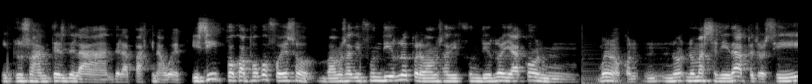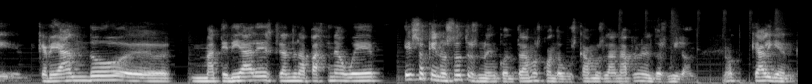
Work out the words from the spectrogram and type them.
Incluso antes de la, de la, página web. Y sí, poco a poco fue eso, vamos a difundirlo, pero vamos a difundirlo ya con, bueno, con, no, más seriedad, pero sí creando eh, materiales, creando una página web. Eso que nosotros no encontramos cuando buscamos la NAPRO en el 2011, ¿no? Que alguien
